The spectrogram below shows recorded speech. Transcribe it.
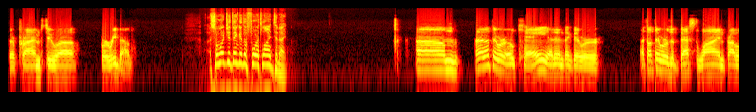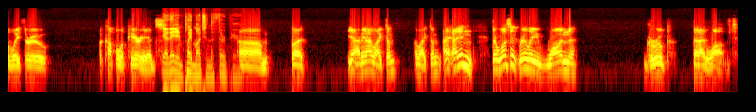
they're primed to uh, for a rebound. So, what do you think of the fourth line tonight? Um, I thought they were okay. I didn't think they were. I thought they were the best line probably through a couple of periods. Yeah, they didn't play much in the third period. Um, but yeah, I mean, I liked them. I liked them. I, I didn't. There wasn't really one group that I loved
